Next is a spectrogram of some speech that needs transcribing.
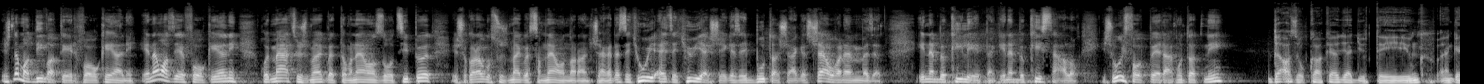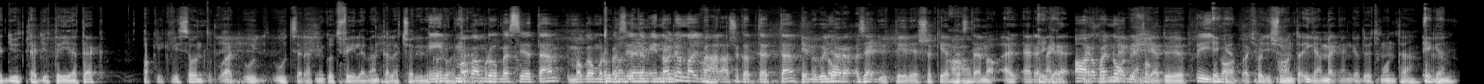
és nem a divatért fogok élni. Én nem azért fogok élni, hogy márciusban megvettem a neonzó cipőt, és akkor augusztusban megveszem neon narancságát. Ez egy, hülye, ez egy hülyeség, ez egy butaság, ez sehova nem vezet. Én ebből kilépek, én ebből kiszállok. És úgy fog példát mutatni, De azokkal kell, hogy együtt éljünk, együtt, együtt éljetek, akik viszont úgy, úgy szeretnék, hogy fél évente lecserélik Én a magamról beszéltem, magamról Tudom, beszéltem, én én- nagyon nagy vállásokat tettem. Én meg ugye arra az együttélésre kérdeztem, erre Igen. meg, Arra meg, majd Norbi fog- megengedő, Így van. vagy hogy is mondta, igen, megengedőt mondtál. Igen.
